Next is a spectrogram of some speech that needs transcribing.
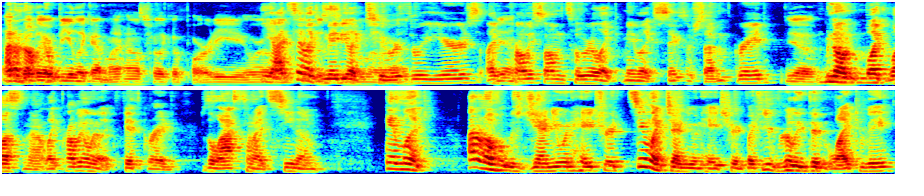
Yeah, I don't know, Whether it- it be like at my house for like a party or. yeah, I'd say like maybe like two or three years. I Yeah. probably saw him until we were like maybe like sixth or seventh grade. Yeah. No, like less than that. Like probably only like fifth grade was the last time I'd seen him, and like I don't know if it was genuine hatred. It seemed like genuine hatred, but he really didn't like me.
